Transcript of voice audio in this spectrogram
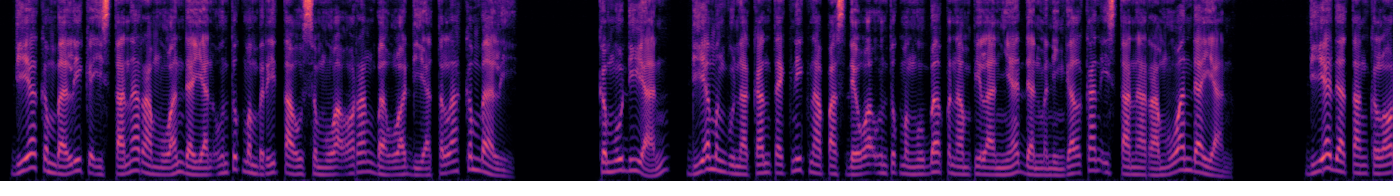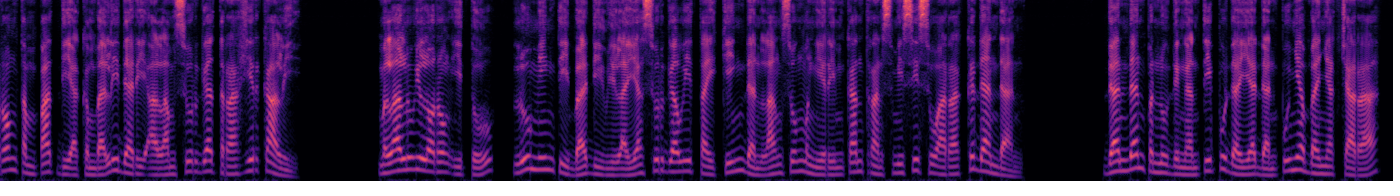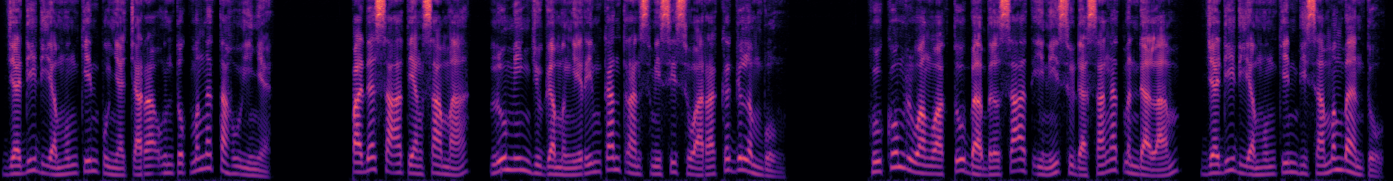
Dia kembali ke istana ramuan Dayan untuk memberitahu semua orang bahwa dia telah kembali. Kemudian, dia menggunakan teknik napas dewa untuk mengubah penampilannya dan meninggalkan istana ramuan Dayan. Dia datang ke lorong tempat dia kembali dari alam surga terakhir kali. Melalui lorong itu, Lu Ming tiba di wilayah surgawi Taiking dan langsung mengirimkan transmisi suara ke Dandan. Dandan penuh dengan tipu daya dan punya banyak cara, jadi dia mungkin punya cara untuk mengetahuinya. Pada saat yang sama, Lu Ming juga mengirimkan transmisi suara ke gelembung. Hukum ruang waktu bubble saat ini sudah sangat mendalam, jadi dia mungkin bisa membantu.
